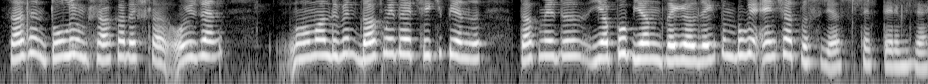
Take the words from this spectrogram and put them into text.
Zaten doluymuş arkadaşlar. O yüzden normalde ben Dark Matter'a çekip yanı Dark Matter yapıp yanınıza gelecektim. Bugün enchant basacağız setlerimize.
